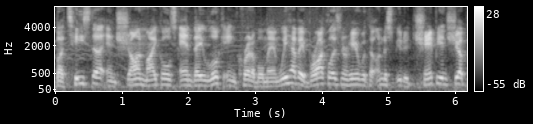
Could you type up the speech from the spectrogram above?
Batista, and Shawn Michaels, and they look incredible, man. We have a Brock Lesnar here with the Undisputed Championship.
